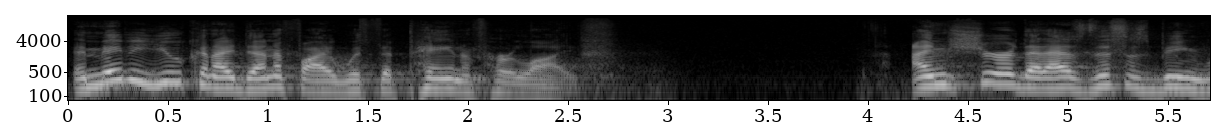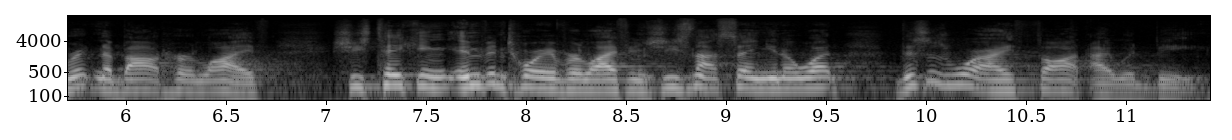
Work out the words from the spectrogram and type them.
And maybe you can identify with the pain of her life. I'm sure that as this is being written about her life, she's taking inventory of her life and she's not saying, you know what, this is where I thought I would be.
